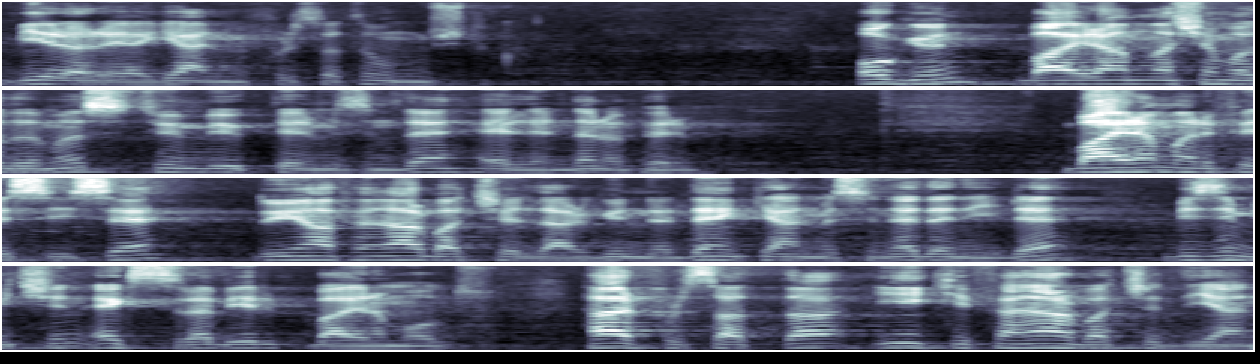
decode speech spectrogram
bir araya gelme fırsatı bulmuştuk. O gün bayramlaşamadığımız tüm büyüklerimizin de ellerinden öperim. Bayram arifesi ise Dünya Fenerbahçeliler Günü'ne denk gelmesi nedeniyle bizim için ekstra bir bayram oldu. Her fırsatta iyi ki Fenerbahçe diyen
